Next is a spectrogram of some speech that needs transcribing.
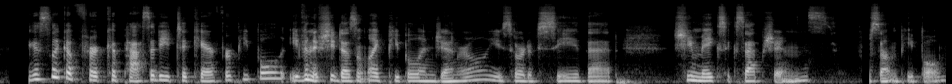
I guess like of her capacity to care for people, even if she doesn't like people in general, you sort of see that she makes exceptions for some people.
